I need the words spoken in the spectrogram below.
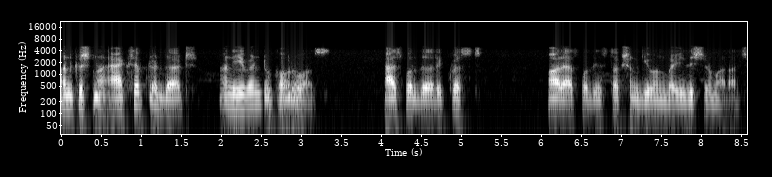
and Krishna accepted that and he went to Kauravas as per the request or as per the instruction given by Yudhishthira Maharaj.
